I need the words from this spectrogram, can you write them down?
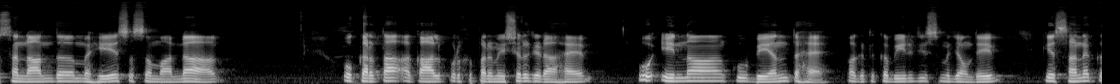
ਸਨੰਦ, ਮਹੇਸ਼, ਸਮਾਨਾ, ਉਹ ਕਰਤਾ ਅਕਾਲ ਪੁਰਖ ਪਰਮੇਸ਼ਰ ਜਿਹੜਾ ਹੈ, ਉਹ ਇੰਨਾ ਕੁ ਬੇਅੰਤ ਹੈ। ਭਗਤ ਕਬੀਰ ਜੀ ਸਮਝਾਉਂਦੇ ਕਿ ਸਨਕ,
